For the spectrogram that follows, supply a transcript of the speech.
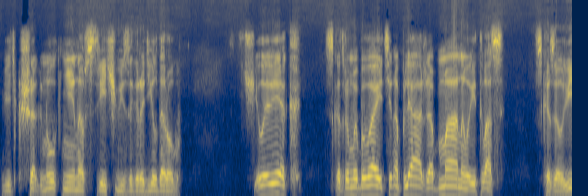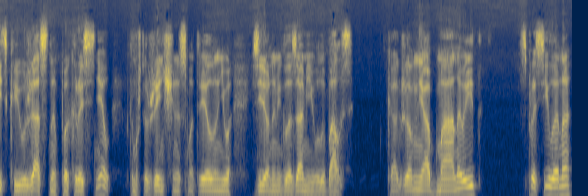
Витька шагнул к ней навстречу и загородил дорогу. «Человек, с которым вы бываете на пляже, обманывает вас», — сказал Витька и ужасно покраснел, потому что женщина смотрела на него зелеными глазами и улыбалась. «Как же он не обманывает?» — спросила она.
